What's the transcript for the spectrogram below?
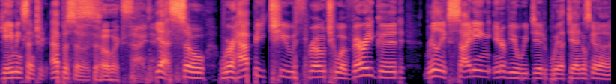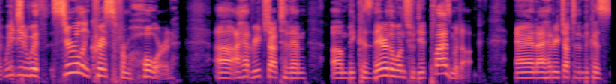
gaming-centric episodes. So excited. Yes, so we're happy to throw to a very good, really exciting interview we did with Daniel's gonna. We ex- did with Cyril and Chris from Hoard. Uh, I had reached out to them um, because they're the ones who did Plasma Dog, and I had reached out to them because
